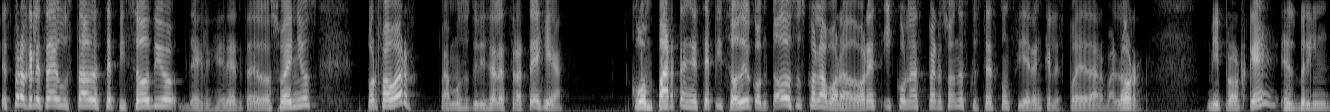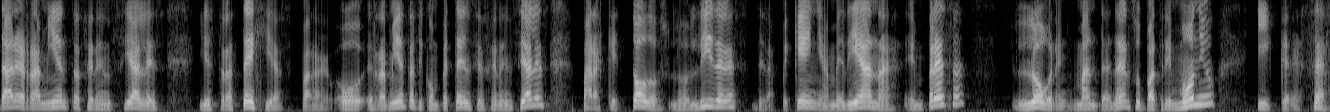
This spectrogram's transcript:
Espero que les haya gustado este episodio del Gerente de los Sueños. Por favor, vamos a utilizar la estrategia compartan este episodio con todos sus colaboradores y con las personas que ustedes consideren que les puede dar valor. Mi por qué es brindar herramientas gerenciales y estrategias para, o herramientas y competencias gerenciales para que todos los líderes de la pequeña, mediana empresa logren mantener su patrimonio y crecer,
